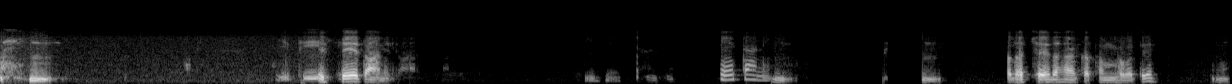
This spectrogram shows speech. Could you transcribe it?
हम्म। इति इत्येतानि एतानि हम्म। हम्म। पदच्छेदः कथं भवति? हम्म।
